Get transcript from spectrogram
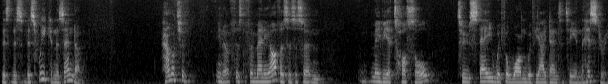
this, this, this week in the Zendo. How much of, you know, for, for many of us, is a certain, maybe a tussle to stay with the one with the identity and the history,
